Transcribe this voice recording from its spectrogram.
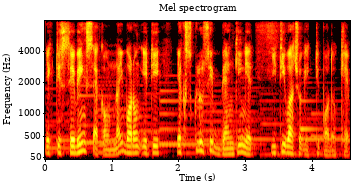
একটি সেভিংস অ্যাকাউন্ট নয়, বরং এটি এক্সক্লুসিভ ব্যাংকিংয়ের ইতিবাচক একটি পদক্ষেপ।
